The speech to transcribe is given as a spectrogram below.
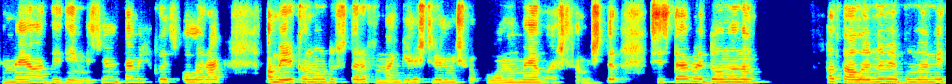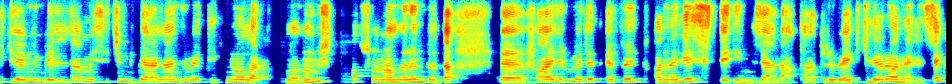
FMA dediğimiz yöntem ilk olarak Amerikan ordusu tarafından geliştirilmiş ve kullanılmaya başlamıştır. Sistem ve donanım hatalarını ve bunların etkilerinin belirlenmesi için bir değerlendirme tekniği olarak kullanılmış. Daha sonralarında da e, failür medet efekt analiz dediğimiz yani hata türü ve etkileri analizi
